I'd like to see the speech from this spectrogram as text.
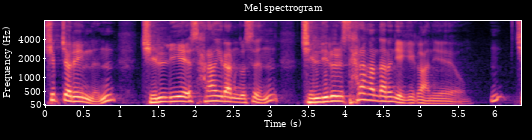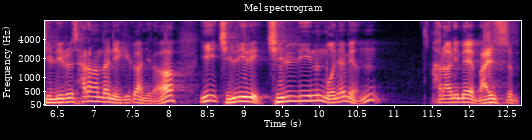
10절에 있는 진리의 사랑이라는 것은 진리를 사랑한다는 얘기가 아니에요. 음? 진리를 사랑한다는 얘기가 아니라 이 진리, 진리는 뭐냐면 하나님의 말씀,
